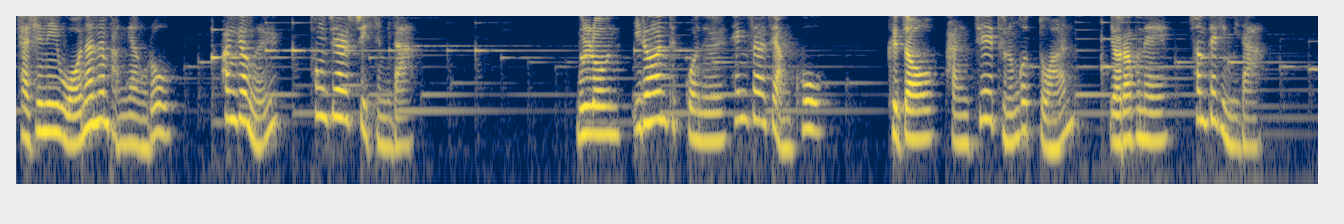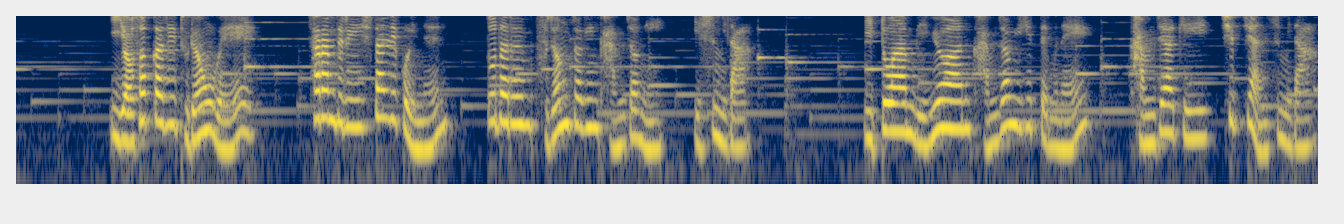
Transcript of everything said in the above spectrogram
자신이 원하는 방향으로 환경을 통제할 수 있습니다. 물론 이러한 특권을 행사하지 않고 그저 방치해 두는 것 또한 여러분의 선택입니다. 이 여섯 가지 두려움 외에 사람들이 시달리고 있는 또 다른 부정적인 감정이 있습니다. 이 또한 미묘한 감정이기 때문에 감지하기 쉽지 않습니다.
